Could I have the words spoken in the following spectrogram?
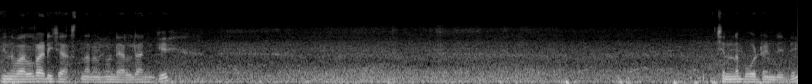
నేను వాళ్ళు రెడీ చేస్తున్నాను అనుకోండి వెళ్ళడానికి. చిన్న బోట్ అండి ఇది.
